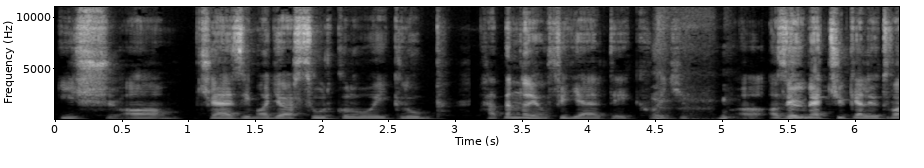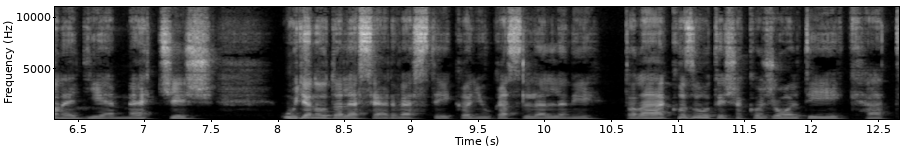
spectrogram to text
is a Chelsea Magyar Szurkolói Klub hát nem nagyon figyelték, hogy az ő meccsük előtt van egy ilyen meccs, és ugyanoda leszervezték a Newcastle elleni találkozót, és akkor Zsoltiék, hát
